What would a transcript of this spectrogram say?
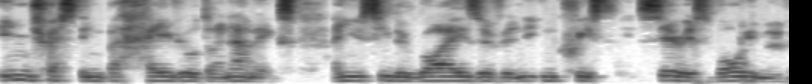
interesting behavioral dynamics and you see the rise of an increased serious volume of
